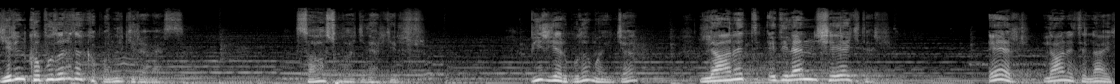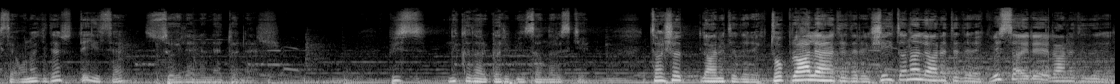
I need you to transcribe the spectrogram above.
Yerin kapıları da kapanır giremez. Sağa sola gider gelir. Bir yer bulamayınca lanet edilen şeye gider. Eğer lanete layıksa ona gider, değilse söylenene döner. Biz ne kadar garip insanlarız ki taşa lanet ederek, toprağa lanet ederek, şeytana lanet ederek vesaire lanet ederek,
